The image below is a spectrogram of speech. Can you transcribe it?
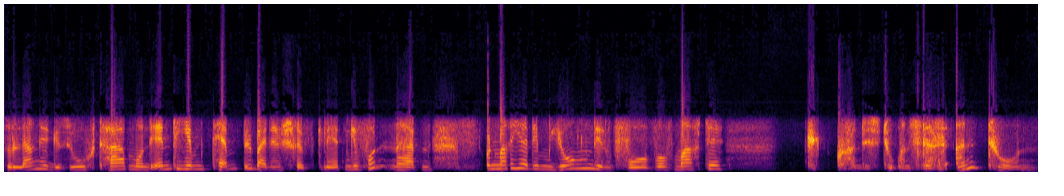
so lange gesucht haben und endlich im Tempel bei den Schriftgelehrten gefunden hatten und Maria dem Jungen den Vorwurf machte, wie konntest du uns das antun?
